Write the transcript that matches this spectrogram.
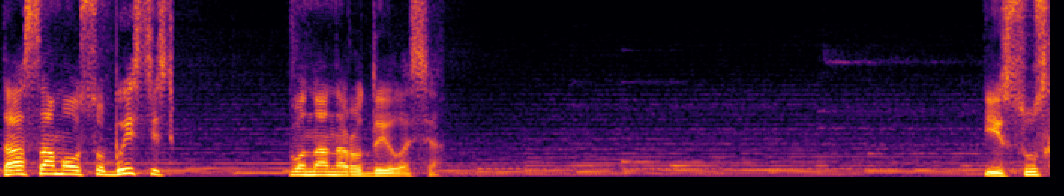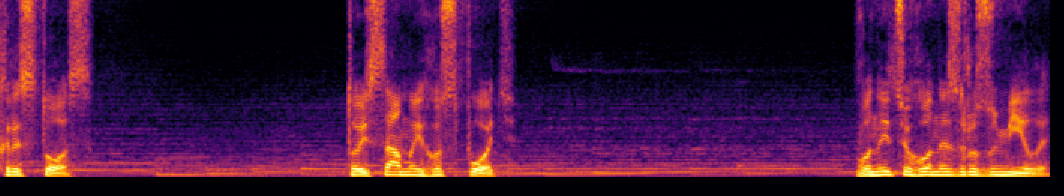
Та сама особистість вона народилася. Ісус Христос, той самий Господь. Вони цього не зрозуміли,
